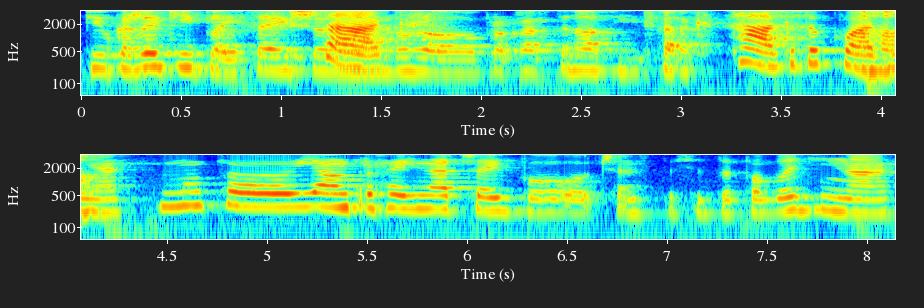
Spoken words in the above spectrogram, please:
piłkarzyki, PlayStation, Tak. dużo prokrastynacji, tak. Tak, dokładnie. No to ja mam trochę inaczej, bo często siedzę po godzinach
